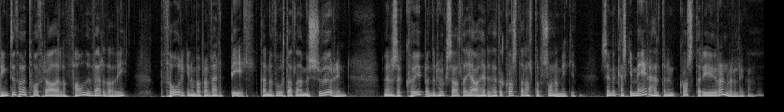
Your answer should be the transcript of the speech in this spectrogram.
ringdu þá í tvo þrjá aðeila fáðu verðaði, þó er ekki náttúrulega bara verð bil, þannig að þú ert allavega með svörin. En þess að kaupandun hugsa alltaf já, heyri, þetta kostar alltaf svona mikið sem er kannski meira heldur en kostar í raunveruleika mm.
